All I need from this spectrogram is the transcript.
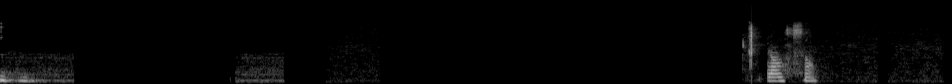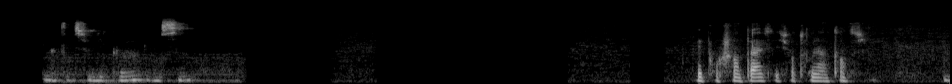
Mmh L'encens. L'intention du corps, l'encens. Et pour Chantal, c'est surtout l'intention. Mmh.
